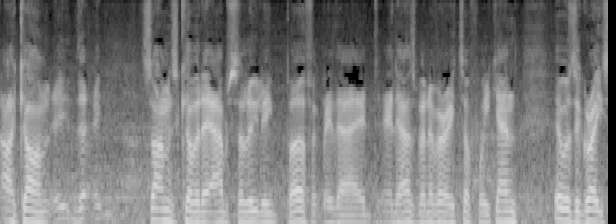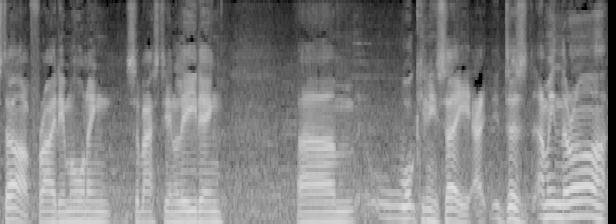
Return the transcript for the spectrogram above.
I, can't. It, Simon's covered it absolutely perfectly there. It, has been a very tough weekend. It was a great start. Friday morning, Sebastian leading. Um, what can you say? Uh, does I mean there are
